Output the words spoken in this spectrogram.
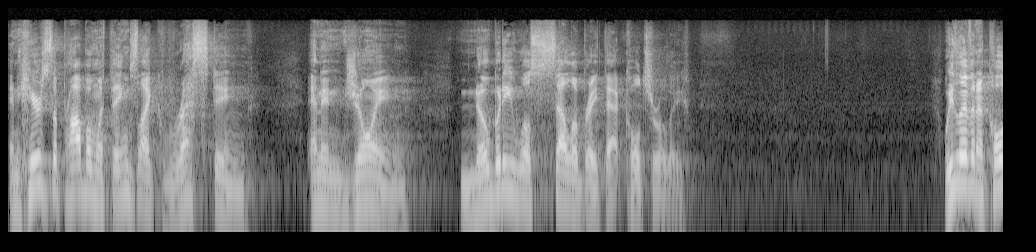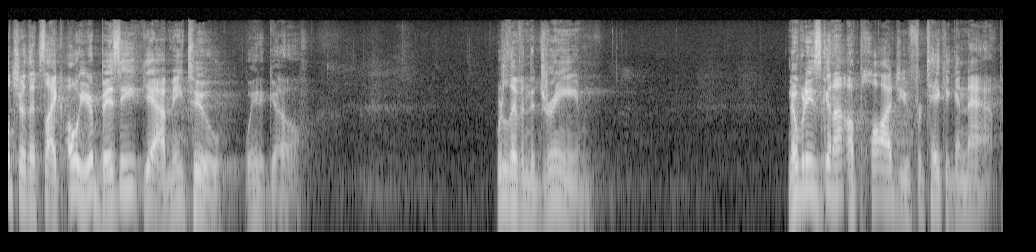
And here's the problem with things like resting and enjoying nobody will celebrate that culturally. We live in a culture that's like, oh, you're busy? Yeah, me too. Way to go. We're living the dream. Nobody's gonna applaud you for taking a nap,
